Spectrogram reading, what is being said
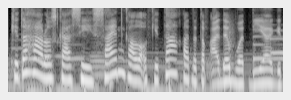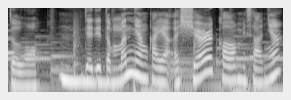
kita harus kasih sign kalau kita akan tetap ada buat dia gitu loh Hmm. jadi temen yang kayak assure kalau misalnya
